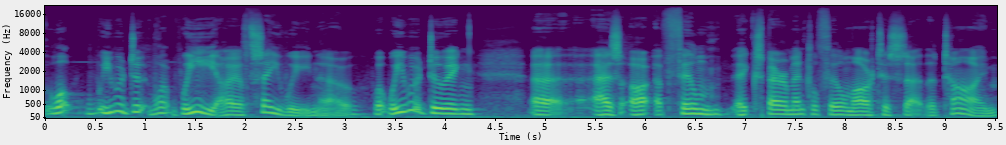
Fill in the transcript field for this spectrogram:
what we were doing, what we, I'll say we now, what we were doing uh, as a film experimental film artists at the time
